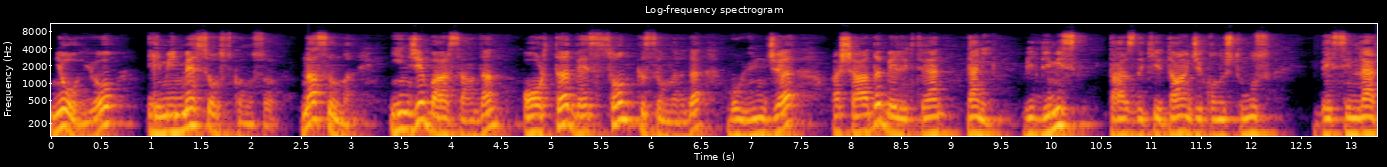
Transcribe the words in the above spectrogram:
ne oluyor? Emilme söz konusu. Nasıl mı? İnce bağırsağından orta ve son kısımlarında boyunca aşağıda belirtilen yani bildiğimiz tarzdaki daha önce konuştuğumuz besinler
